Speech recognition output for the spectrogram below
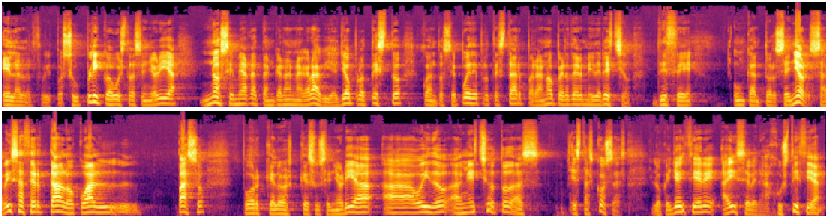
él al arzobispo, suplico a vuestra señoría no se me haga tan gran agravio. Yo protesto cuando se puede protestar para no perder mi derecho. Dice un cantor, Señor, ¿sabéis hacer tal o cual paso? Porque los que su señoría ha oído han hecho todas estas cosas. Lo que yo hiciere, ahí se verá. Justicia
